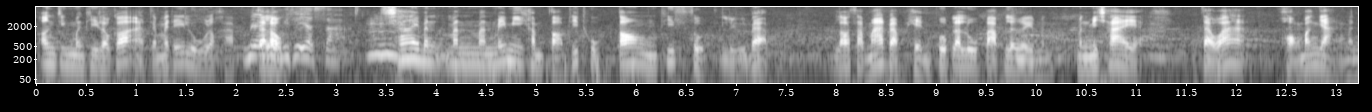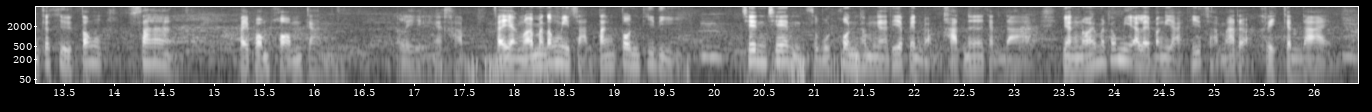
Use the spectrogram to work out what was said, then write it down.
เอาจริงๆบางทีเราก็อาจจะไม่ได้รู้หรอกครับ ไม่แต่ได้เรา เป็นวิทยาศาสตร์ อืม ใช่ มัน มัน มันไม่มีคำตอบที่ถูกต้องที่สุดหรือแบบ เราสามารถแบบเห็นปุ๊บแล้วรู้ปั๊บเลย มัน มันไม่ใช่อะ แต่ว่าของบางอย่างมันก็คือต้องสร้างไปพร้อม ๆกัน อะไรอย่างเงี้ยครับแต่อย่างน้อยมันต้องมีสารตั้งต้นที่ดี อืมเช่น เช่น สมมุติคนทำงานที่จะเป็นแบบพาร์ทเนอร์กันได้ อย่างน้อยมันต้องมีอะไรบางอย่างที่สามารถแบบคลิกกันได้ อืม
